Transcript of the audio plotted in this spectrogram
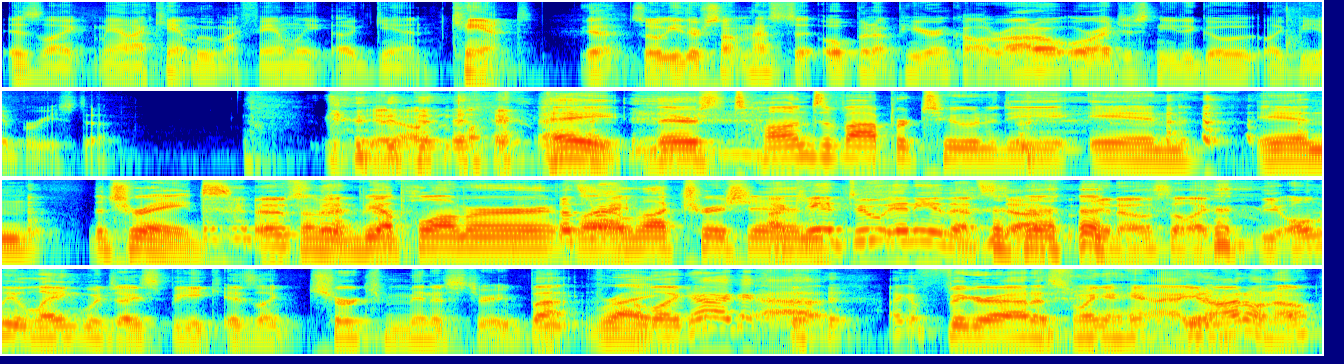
is like man i can't move my family again can't Yeah. so either something has to open up here in colorado or i just need to go like be a barista you know like, hey, there's tons of opportunity in in the trades. Some, be a plumber, like right. an electrician. i can't do any of that stuff you know so like the only language i speak is like church ministry but Right. i'm like ah, I, can- ah, I can figure out how to swing a hand you know i don't know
